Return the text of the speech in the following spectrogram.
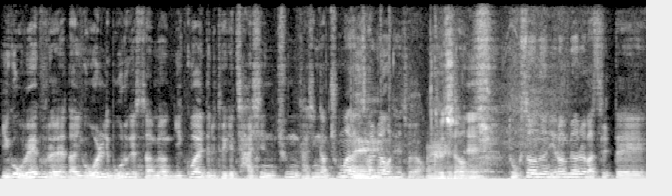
이거 왜 그래? 나 이거 원리 모르겠어 하면 이과 애들이 되게 자신 충, 자신감 충만하게 네. 설명을 해줘요. 그렇죠. 그래서 예. 독서는 이런 면을 봤을 때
